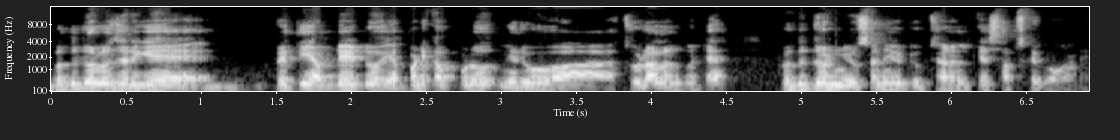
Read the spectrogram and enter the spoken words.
ప్రొద్దుటూరులో జరిగే ప్రతి అప్డేటు ఎప్పటికప్పుడు మీరు చూడాలనుకుంటే ప్రొద్దుటూరు న్యూస్ అనే యూట్యూబ్ ఛానల్కి సబ్స్క్రైబ్ అవ్వండి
